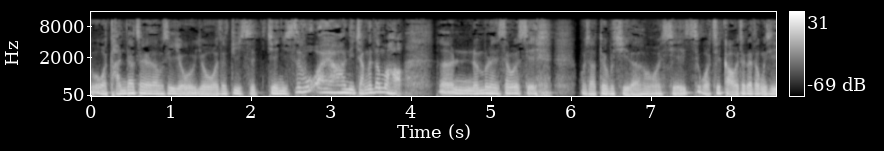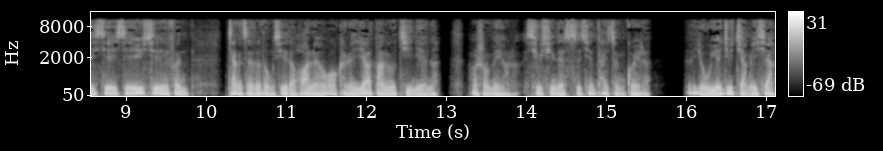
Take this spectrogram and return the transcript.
我谈到这个东西，有有我的弟子建议师傅，哎呀，你讲的这么好，嗯，能不能稍微写？我说对不起了，我写我去搞这个东西，写写写一份这样子的东西的话呢，我可能要耽误几年了。我说没有了，修行的时间太珍贵了，有缘就讲一下，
